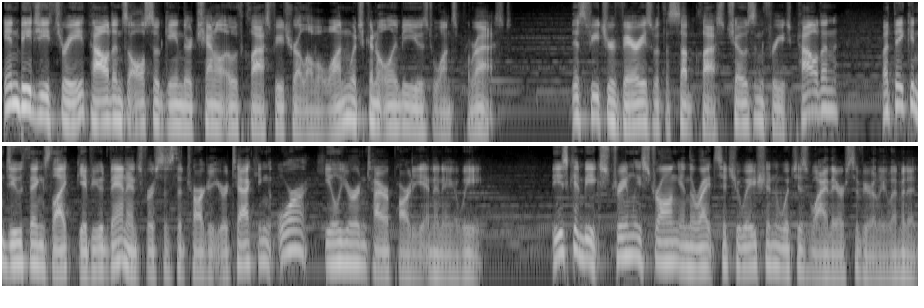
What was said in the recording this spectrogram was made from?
In BG3, Paladins also gain their Channel Oath class feature at level 1, which can only be used once per rest. This feature varies with the subclass chosen for each Paladin, but they can do things like give you advantage versus the target you're attacking or heal your entire party in an AoE. These can be extremely strong in the right situation, which is why they are severely limited.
